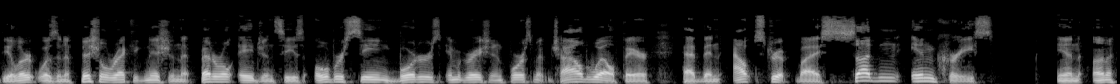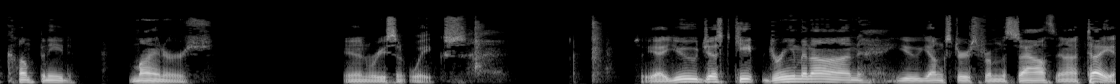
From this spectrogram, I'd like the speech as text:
The alert was an official recognition that federal agencies overseeing borders, immigration enforcement, and child welfare had been outstripped by a sudden increase in unaccompanied minors in recent weeks. So yeah, you just keep dreaming on, you youngsters from the South. And I tell you,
